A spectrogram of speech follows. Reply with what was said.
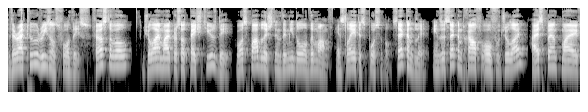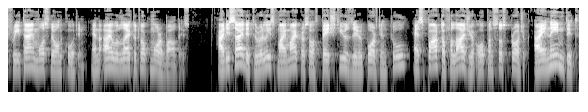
There are two reasons for this. First of all, July Microsoft Patch Tuesday was published in the middle of the month, as late as possible. Secondly, in the second half of July, I spent my free time mostly on coding, and I would like to talk more about this. I decided to release my Microsoft Patch Tuesday reporting tool as part of a larger open source project. I named it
